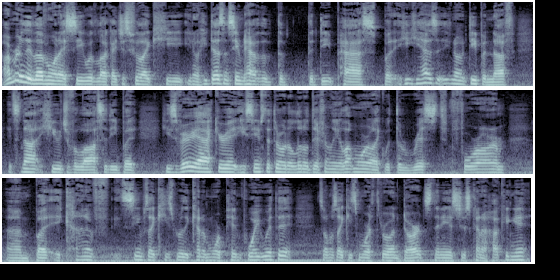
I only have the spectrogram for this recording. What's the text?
I'm really loving what I see with Luck. I just feel like he, you know, he doesn't seem to have the, the, the deep pass, but he, he has, you know, deep enough. It's not huge velocity, but he's very accurate. He seems to throw it a little differently, a lot more like with the wrist, forearm. Um, but it kind of it seems like he's really kind of more pinpoint with it. It's almost like he's more throwing darts than he is just kind of hucking it.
